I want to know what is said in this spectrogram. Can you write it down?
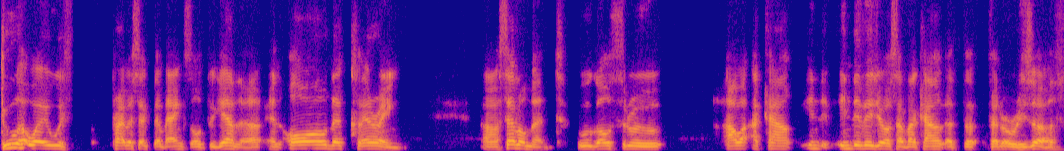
do away with private sector banks altogether and all the clearing uh, settlement will go through our account, in, individuals have account at the Federal Reserve,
